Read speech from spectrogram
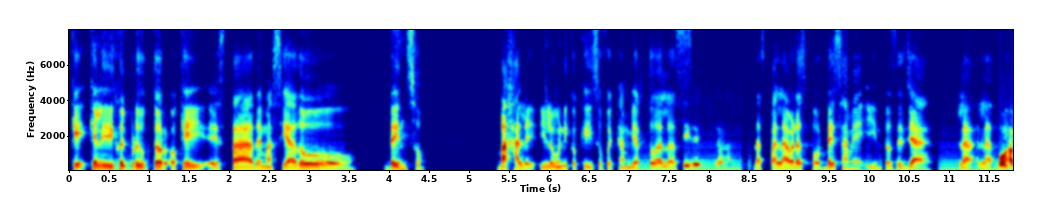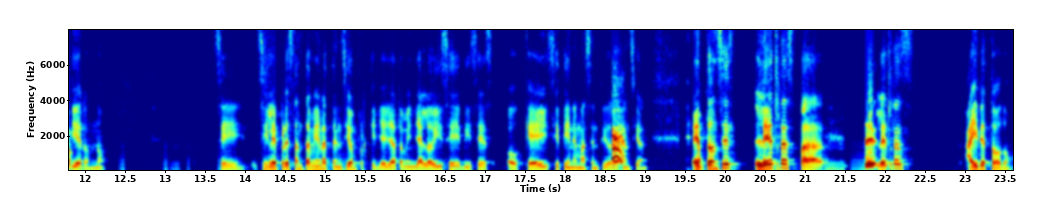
que, que le dijo el productor, ok, está demasiado denso, bájale. Y lo único que hizo fue cambiar todas las, las palabras por bésame y entonces ya la, la admitieron, ¿no? Sí, si le prestan también atención, porque yo ya también ya lo hice, dices, ok, sí tiene más sentido la canción. Entonces, letras para letras hay de todo.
